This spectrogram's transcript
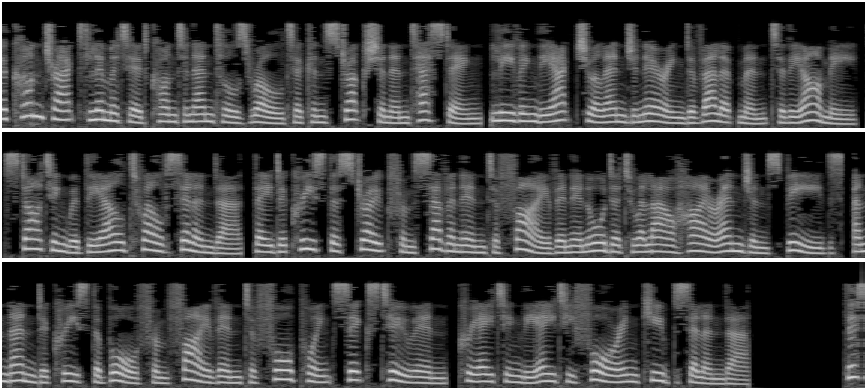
The contract limited Continental's role to construction and testing, leaving the actual engineering development to the Army. Starting with the L12 cylinder, they decreased the stroke from 7 in to 5 in in order to allow higher engine speeds, and then decreased the bore from 5 in to 4.62 in, creating the 84 in cubed cylinder. This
